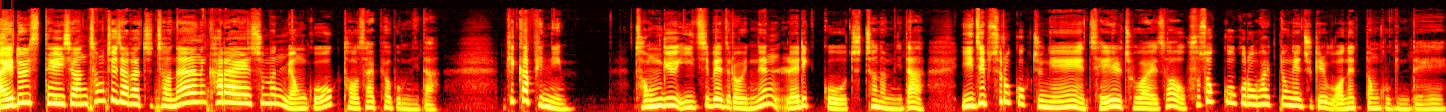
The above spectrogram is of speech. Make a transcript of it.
아이돌 스테이션 청취자가 추천한 카라의 숨은 명곡 더 살펴봅니다. 피카피님, 정규 2집에 들어있는 Let It Go 추천합니다. 2집 수록곡 중에 제일 좋아해서 후속곡으로 활동해주길 원했던 곡인데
